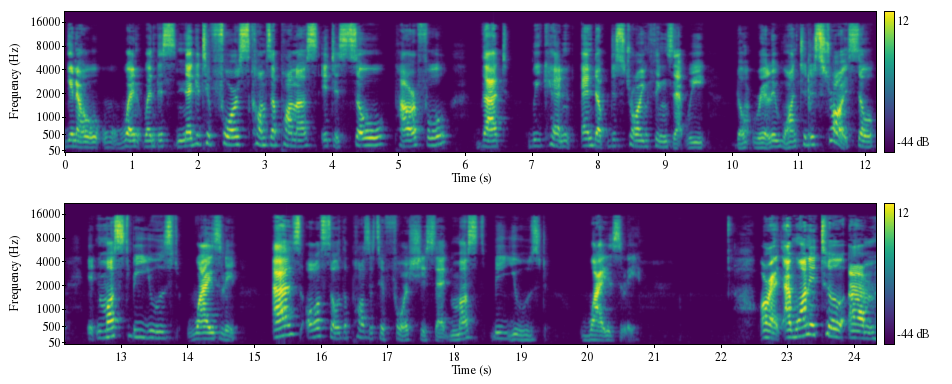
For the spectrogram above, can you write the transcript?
you know, when when this negative force comes upon us, it is so powerful that we can end up destroying things that we don't really want to destroy. So it must be used wisely as also the positive force, she said, must be used wisely. All right, I wanted to um,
